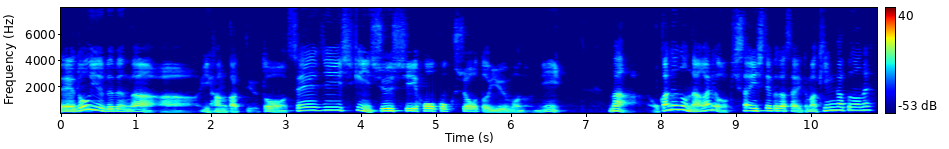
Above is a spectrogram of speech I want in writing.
で、どういう部分があ違反かっていうと、政治資金収支報告書というものに、まあ、お金の流れを記載してくださいと、まあ、金額のね、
